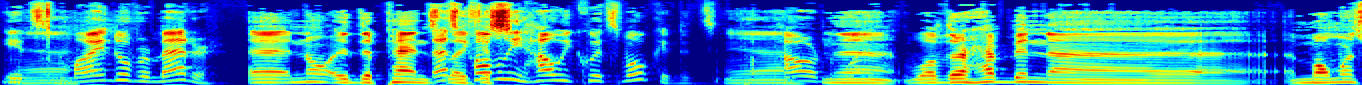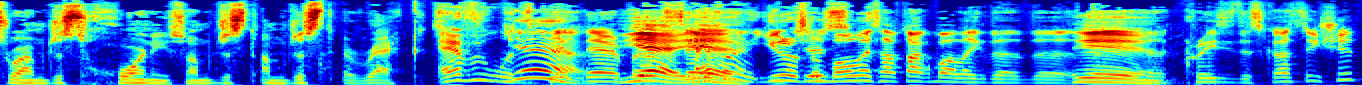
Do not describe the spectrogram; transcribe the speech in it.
It's Yeah. mind over matter. uh, no, it depends. That's like probably how he quit smoking. It's Yeah. power to Nah, mind. well, there have been uh, moments where I'm just horny, so I'm just I'm just erect. Everyone's Yeah. been there. But Yeah, I'm yeah. You know, Just- the moments I'm talking about, like the the, the- Yeah. the crazy disgusting shit.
